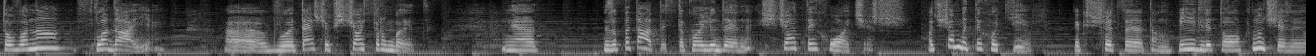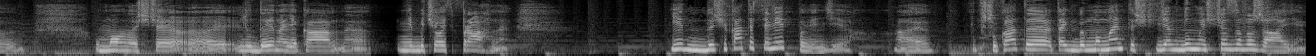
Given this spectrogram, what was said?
то вона вкладає е, в те, щоб щось робити. Е, запитатись такої людини, що ти хочеш? От що би ти хотів? Якщо це там підліток, ну чи е, умовно ще людина, яка ніби чогось прагне. І дочекатися відповіді, шукати так би моменти, як думаєш, що заважає.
